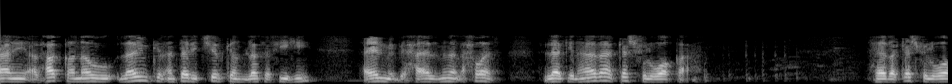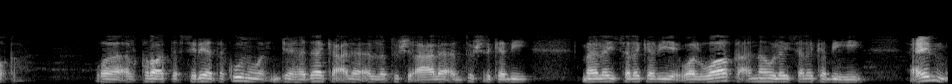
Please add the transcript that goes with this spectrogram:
يعني الحق أنه لا يمكن أن ترد شركا لك فيه علم بحال من الأحوال. لكن هذا كشف الواقع. هذا كشف الواقع. والقراءة التفسيرية تكون وإن جاهداك على, على أن تشرك بي ما ليس لك به. والواقع أنه ليس لك به علم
